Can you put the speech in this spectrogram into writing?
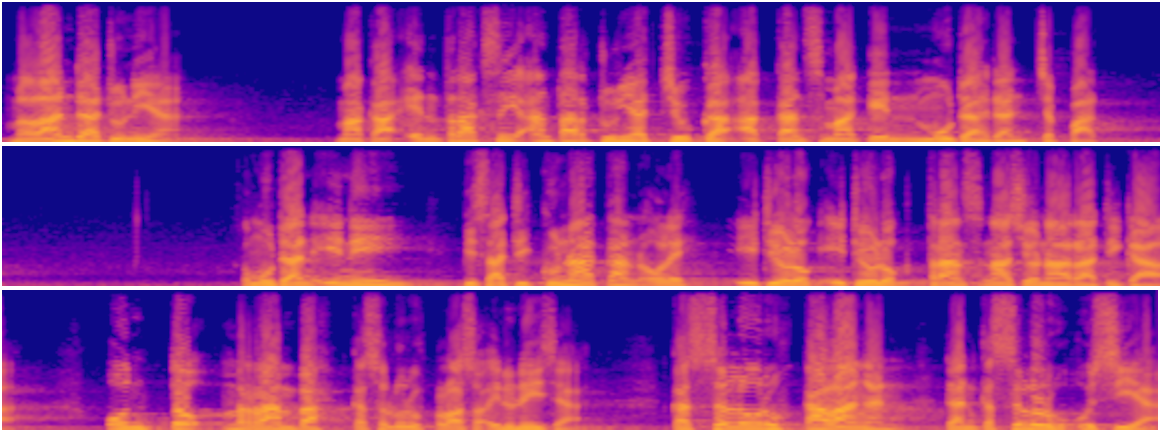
melanda dunia, maka interaksi antar dunia juga akan semakin mudah dan cepat. Kemudahan ini bisa digunakan oleh ideolog-ideolog transnasional radikal untuk merambah ke seluruh pelosok Indonesia, ke seluruh kalangan, dan ke seluruh usia,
